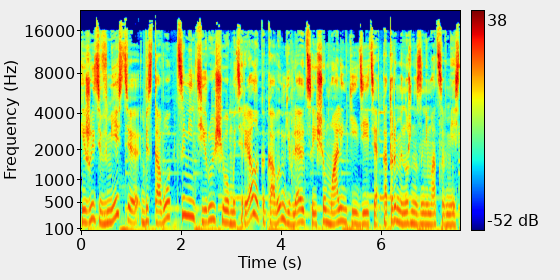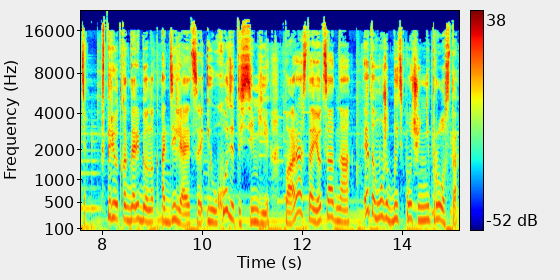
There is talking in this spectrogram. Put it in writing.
и жить вместе без того цементирующего материала, каковым являются еще маленькие дети, которыми нужно заниматься вместе. Период, когда ребенок отделяется и уходит из семьи, пара остается одна. Это может быть очень непросто.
